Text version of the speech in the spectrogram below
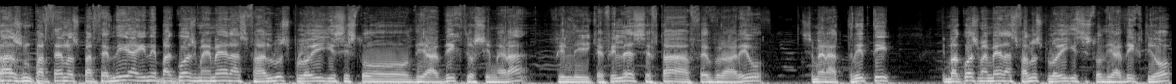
Γιορτάζουν Παρθένος Παρθενία. Είναι η Παγκόσμια ημέρα ασφαλούς πλοήγησης στο διαδίκτυο σήμερα, φίλοι και φίλες, 7 Φεβρουαρίου, σήμερα Τρίτη. Η Παγκόσμια ημέρα ασφαλούς πλοήγησης στο διαδίκτυο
